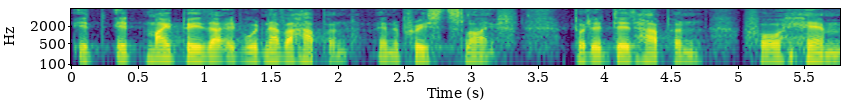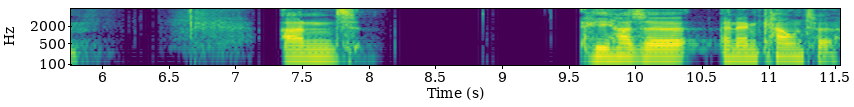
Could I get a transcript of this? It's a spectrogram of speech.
It, it might be that it would never happen in a priest's life, but it did happen for him. And he has a, an encounter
